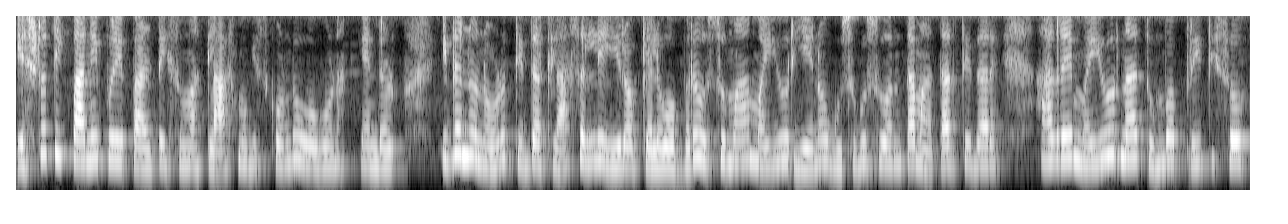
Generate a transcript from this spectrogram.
ಎಷ್ಟೊತ್ತಿಗೆ ಪಾನಿಪುರಿ ಪಾರ್ಟಿ ಸುಮಾ ಕ್ಲಾಸ್ ಮುಗಿಸ್ಕೊಂಡು ಹೋಗೋಣ ಎಂದಳು. ಇದನ್ನು ನೋಡುತ್ತಿದ್ದ ಕ್ಲಾಸಲ್ಲಿ ಇರೋ ಕೆಲವೊಬ್ಬರು ಸುಮಾ, ಮಯೂರ್ ಏನೋ ಗುಸುಗುಸು ಅಂತ ಮಾತಾಡ್ತಿದ್ದಾರೆ. ಆದರೆ ಮಯೂರ್ನ ತುಂಬ ಪ್ರೀತಿಸೋ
